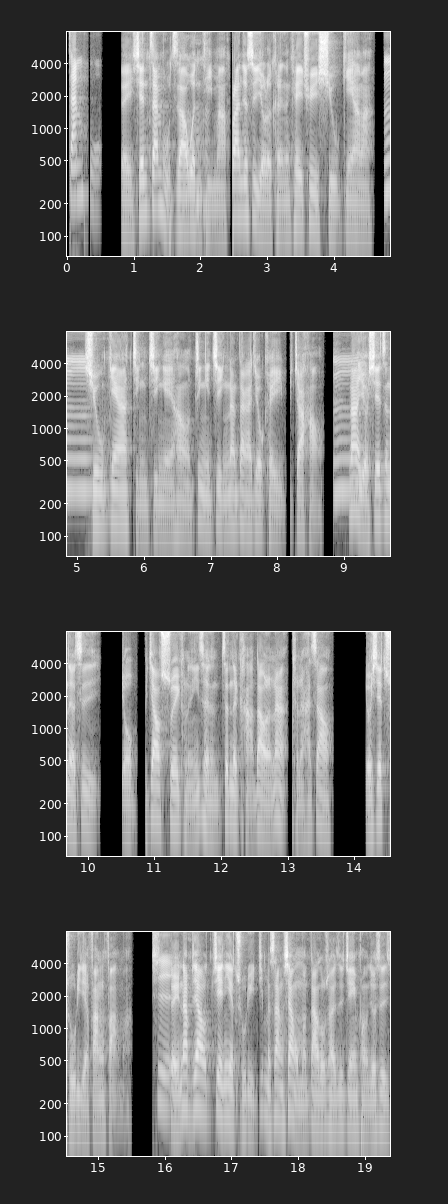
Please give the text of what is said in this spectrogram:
占卜。对，先占卜知道问题嘛，不然就是有了可能可以去修家嘛，嗯，修家静静哎哈，静一静，那大概就可以比较好。嗯，那有些真的是有比较衰，可能你可能真的卡到了，那可能还是要有一些处理的方法嘛。是对，那比较建议的处理，基本上像我们大多数还是建议朋友就是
